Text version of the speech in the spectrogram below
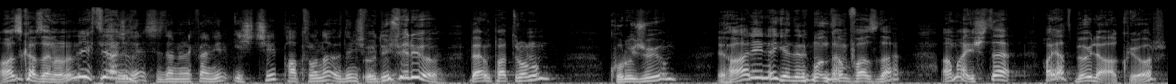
az kazananın ihtiyacı. Şöyle, sizden örnek vermeyeyim. İşçi patrona ödünç veriyor. Ödünç veriyor. Ben patronum, kurucuyum. E, haliyle gelirim ondan fazla. Ama işte hayat böyle akıyor.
